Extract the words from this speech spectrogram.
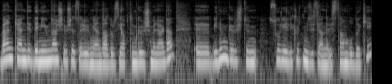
Ben kendi deneyimden şöyle bir şey söyleyebilirim. Yani daha doğrusu yaptığım görüşmelerden. E, benim görüştüğüm Suriyeli Kürt müzisyenler İstanbul'daki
